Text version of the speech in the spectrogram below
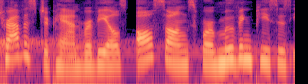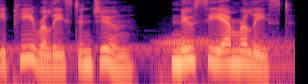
Travis Japan reveals all songs for Moving Pieces EP released in June. New CM released.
